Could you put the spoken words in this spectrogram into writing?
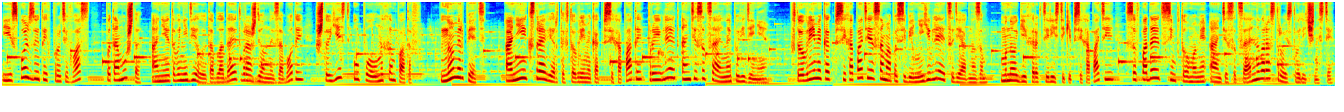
и используют их против вас, потому что они этого не делают, обладают врожденной заботой, что есть у полных эмпатов. Номер пять. Они экстраверты, в то время как психопаты проявляют антисоциальное поведение. В то время как психопатия сама по себе не является диагнозом, многие характеристики психопатии совпадают с симптомами антисоциального расстройства личности.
